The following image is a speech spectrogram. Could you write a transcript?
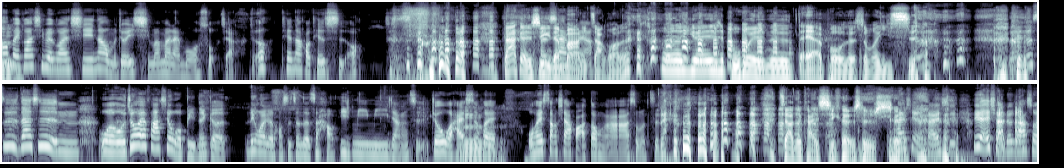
后、没关系，没关系，那我们就一起慢慢来摸索，这样就哦，天哪，好天使哦！大家可能心里在骂你脏话了，呃，因为是不会那个 Apple 的什么意思啊？对，就是，但是嗯，我我就会发现我比那个。另外一个同事真的是好一咪咪这样子，就我还是会，嗯、我会上下滑动啊什么之类的，这样就开心了，是不是？开心很开心，因为 HR 就跟他说：“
